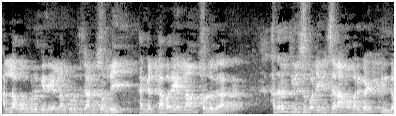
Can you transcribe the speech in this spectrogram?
அல்ல உங்களுக்கு இதையெல்லாம் கொடுத்துட்டான்னு சொல்லி தங்கள் தவறையெல்லாம் சொல்லுகிறார்கள். ஹதரத் யூசுப் அலி இஸ்லாம் அவர்கள் இந்த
